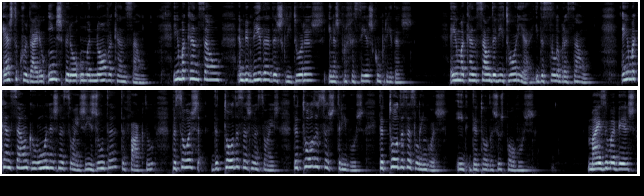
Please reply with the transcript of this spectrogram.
Este cordeiro inspirou uma nova canção, e uma canção embebida das escrituras e nas profecias cumpridas. É uma canção de vitória e de celebração. É uma canção que une as nações e junta, de facto, pessoas de todas as nações, de todas as tribos, de todas as línguas e de todos os povos. Mais uma vez,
